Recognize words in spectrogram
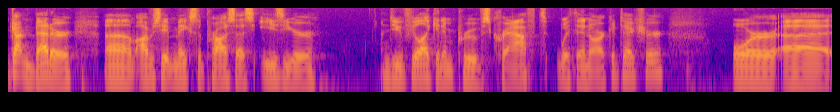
gotten better, um, obviously it makes the process easier. Do you feel like it improves craft within architecture, or uh,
